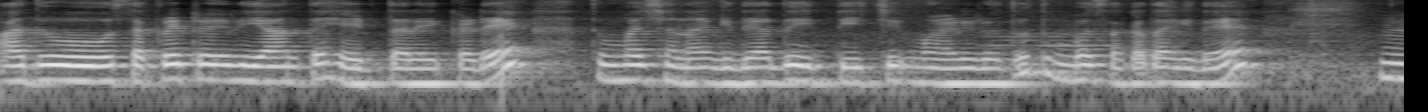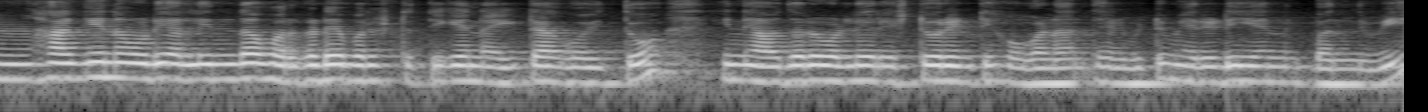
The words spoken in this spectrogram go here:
ಅದು ಸೆಕ್ರೆಟೇರಿಯಾ ಅಂತ ಹೇಳ್ತಾರೆ ಈ ಕಡೆ. ತುಂಬ ಚೆನ್ನಾಗಿದೆ. ಅದು ಇತ್ತೀಚೆಗೆ ಮಾಡಿರೋದು. ತುಂಬ ಸಖತ್ತಾಗಿದೆ. ಹಾಗೆ ನೋಡಿ ಅಲ್ಲಿಂದ ಹೊರಗಡೆ ಬರೋಷ್ಟೊತ್ತಿಗೆ ನೈಟ್ ಆಗೋಯಿತು. ಇನ್ನು ಯಾವ್ದಾದ್ರು ಒಳ್ಳೆ ರೆಸ್ಟೋರೆಂಟಿಗೆ ಹೋಗೋಣ ಅಂತ ಹೇಳಿಬಿಟ್ಟು ಮೆರಿಡಿಯನ್ಗೆ ಬಂದ್ವಿ.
